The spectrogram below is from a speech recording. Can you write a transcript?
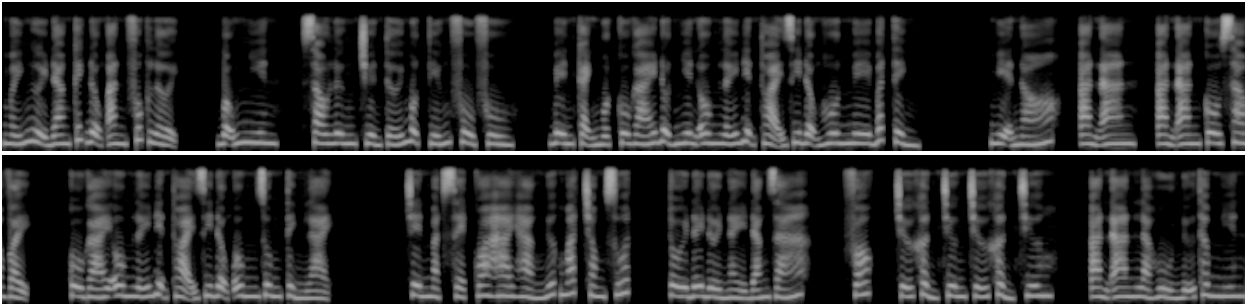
Mấy người đang kích động ăn phúc lợi. Bỗng nhiên, sau lưng truyền tới một tiếng phù phù. Bên cạnh một cô gái đột nhiên ôm lấy điện thoại di động hôn mê bất tỉnh. Mịa nó, An An, An An cô sao vậy? Cô gái ôm lấy điện thoại di động ung dung tỉnh lại. Trên mặt xẹt qua hai hàng nước mắt trong suốt. Tôi đây đời này đáng giá. Phóc, chớ khẩn trương chớ khẩn trương. An An là hủ nữ thâm niên.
